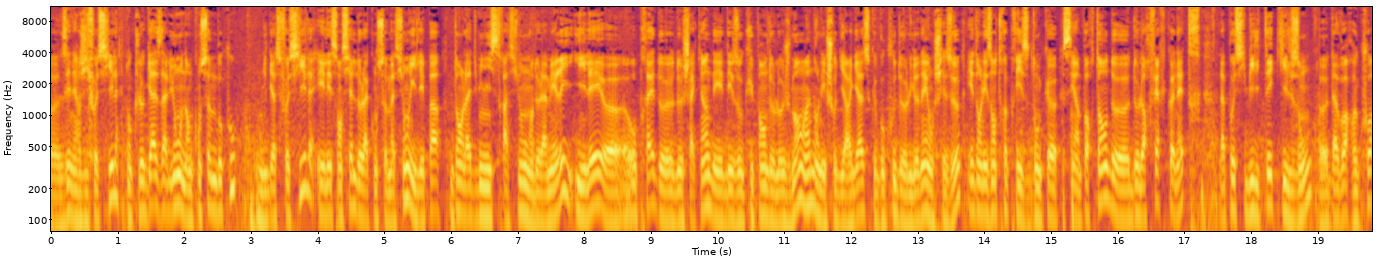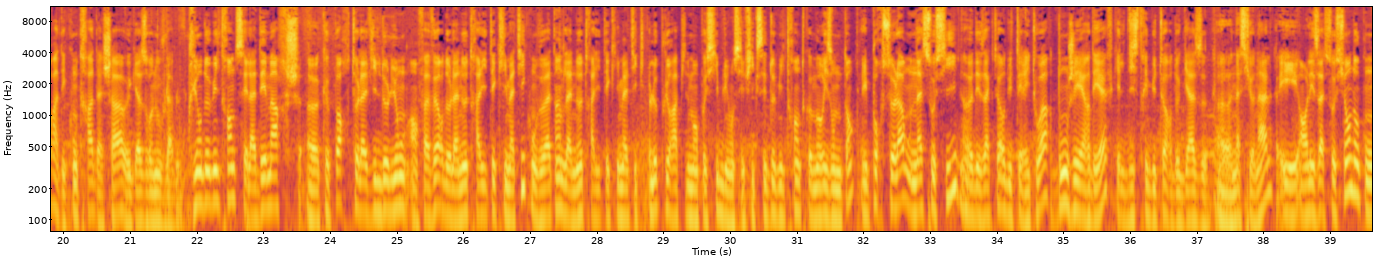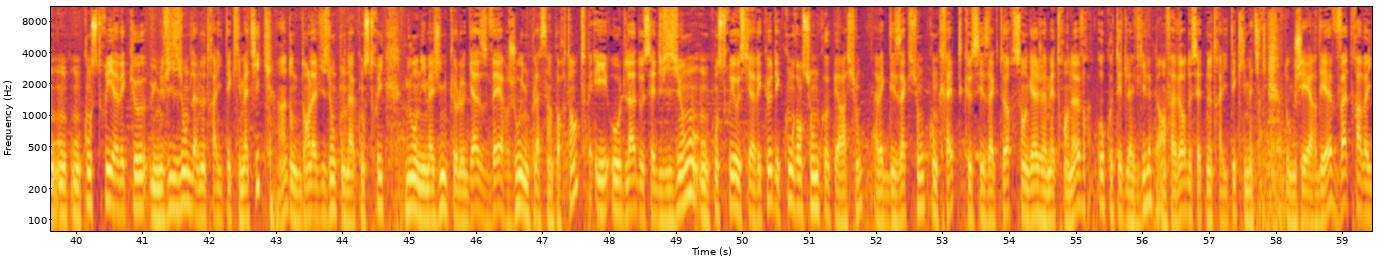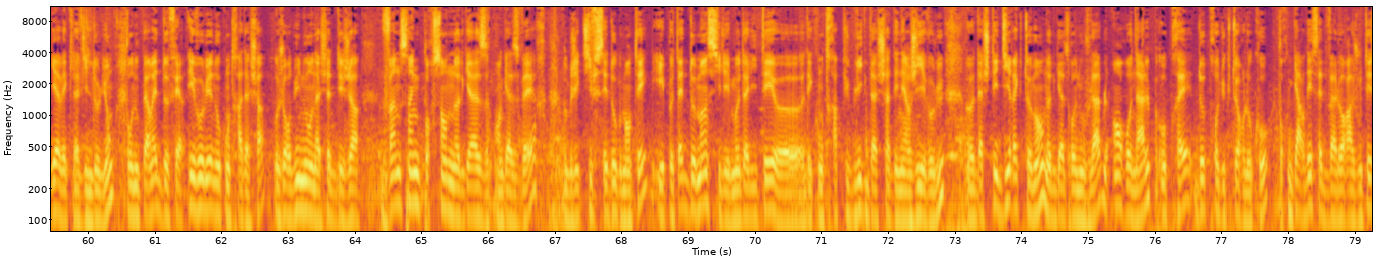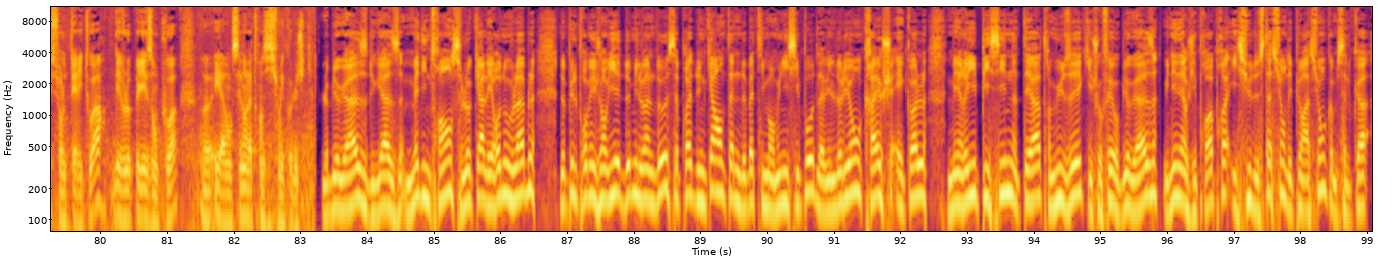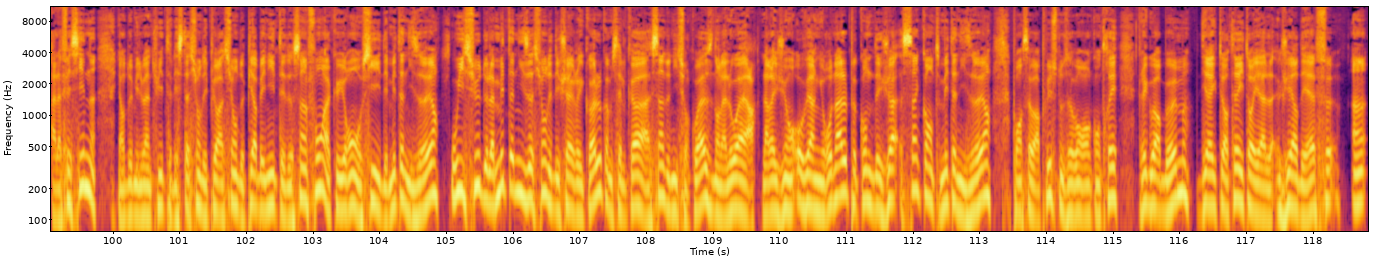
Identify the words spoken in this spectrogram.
euh, énergies fossiles. Donc le gaz à Lyon, on en consomme beaucoup, du gaz fossile, et l'essentiel de la consommation, il n'est pas dans l'administration de la mairie, il est euh, auprès de, chacun des, occupants de logements, hein, dans les chaudières gaz que beaucoup de Lyonnais ont chez eux, et dans les entreprises. Donc euh, c'est important de leur faire connaître la possibilité qu'ils ont euh, d'avoir recours à des contrats d'achat euh, gaz renouvelable. Lyon 2030, c'est la démarche euh, que porte la ville de Lyon en faveur de la neutralité climatique. On veut atteindre la neutralité climatique le plus rapidement possible et on s'est fixé 2030 comme horizon de temps. Et pour cela, on associe des acteurs du territoire, dont GRDF, qui est le distributeur de gaz national. Et en les associant, donc, on, on, construit avec eux une vision de la neutralité climatique. Hein, donc, dans la vision qu'on a construite, nous, on imagine que le gaz vert joue une place importante. Et et au-delà de cette vision, on construit aussi avec eux des conventions de coopération avec des actions concrètes que ces acteurs s'engagent à mettre en œuvre aux côtés de la ville en faveur de cette neutralité climatique. Donc GRDF va travailler avec la ville de Lyon pour nous permettre de faire évoluer nos contrats d'achat. Aujourd'hui, nous, on achète déjà 25% de notre gaz en gaz vert. L'objectif, c'est d'augmenter et peut-être demain, si les modalités euh, des contrats publics d'achat d'énergie évoluent, euh, d'acheter directement notre gaz renouvelable en Rhône-Alpes auprès de producteurs locaux pour garder cette valeur ajoutée sur le territoire, développer les emplois euh, et avancer dans la transition écologique. Le biogaz, du gaz made in France, local et renouvelable, depuis le 1er janvier 2022, c'est près d'une quarantaine de bâtiments municipaux de la ville de Lyon, crèches, écoles, mairies, piscines, théâtres, musées qui chauffaient au biogaz, une énergie propre issue de stations d'épuration comme c'est le cas à la Fessine. Et en 2028, les stations d'épuration de Pierre-Bénite et de Saint-Fond accueilleront aussi des méthaniseurs ou issus de la méthanisation des déchets agricoles comme c'est le à Saint-Denis-sur-Coise, dans la Loire. La région Auvergne-Rhône-Alpes compte déjà 50 méthaniseurs. Pour en savoir plus, nous avons rencontré Grégoire Böhm, directeur territorial GRDF 1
